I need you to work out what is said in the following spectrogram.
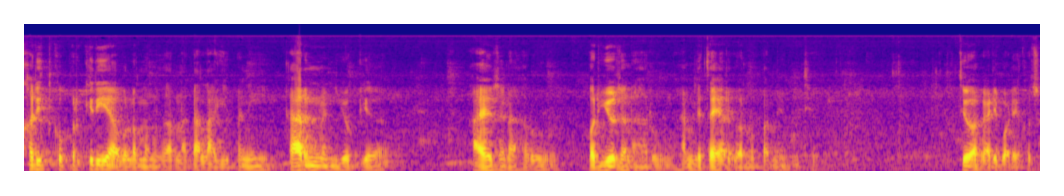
खरिदको प्रक्रिया अवलम्बन गर्नका लागि पनि कार्यान्वयन योग्य आयोजनाहरू परियोजनाहरू हामीले तयार गर्नुपर्ने हुन्थ्यो। त्यो अगाडि बढेको छ।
